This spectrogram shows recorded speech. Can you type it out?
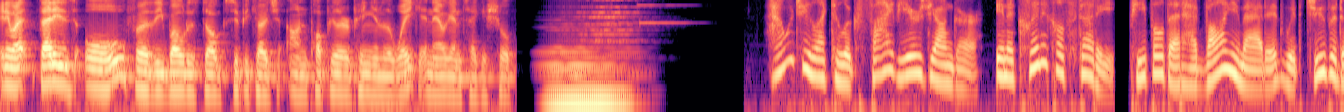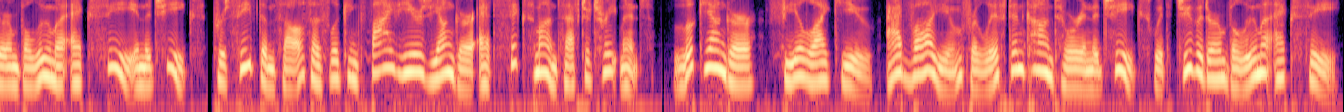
Anyway, that is all for the Welders Dog Supercoach unpopular opinion of the week. And now we're going to take a short How would you like to look five years younger? In a clinical study, people that had volume added with Juvederm Voluma XC in the cheeks perceived themselves as looking five years younger at six months after treatment. Look younger, feel like you. Add volume for lift and contour in the cheeks with Juvederm Voluma XC.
